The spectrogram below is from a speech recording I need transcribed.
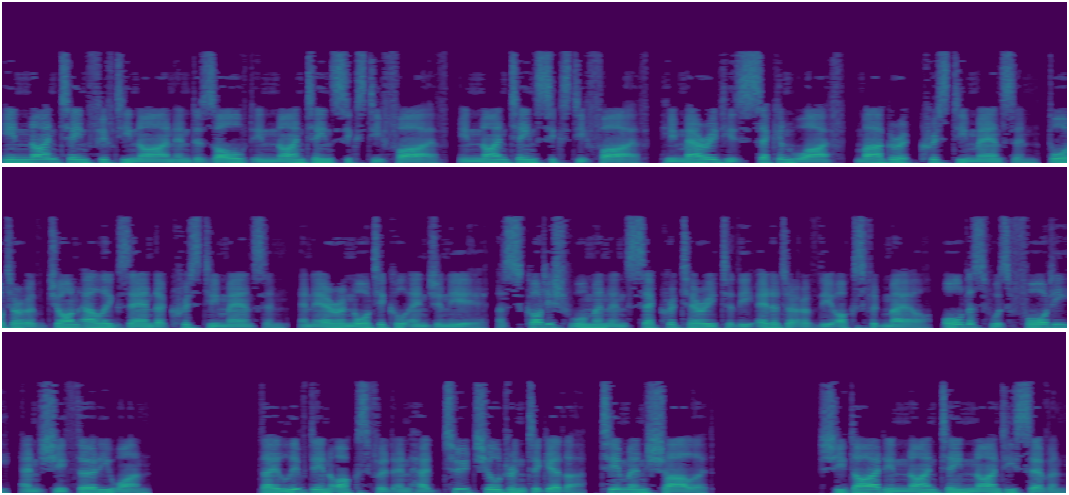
in 1959 and dissolved in 1965. In 1965, he married his second wife, Margaret Christie Manson, daughter of John Alexander Christie Manson, an aeronautical engineer, a Scottish woman and secretary to the editor of the Oxford Mail. Aldiss was 40, and she 31. They lived in Oxford and had two children together, Tim and Charlotte. She died in 1997.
